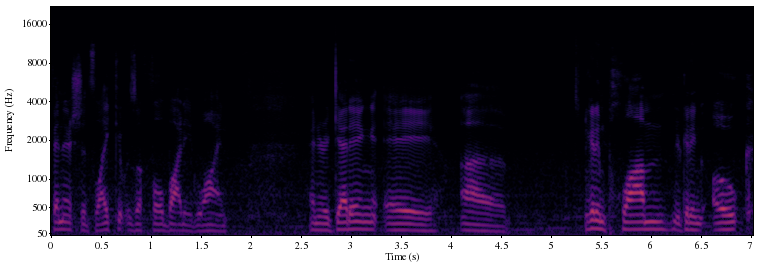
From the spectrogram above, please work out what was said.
finish, it's like it was a full-bodied wine. And you're getting a uh, you're getting plum, you're getting oak,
